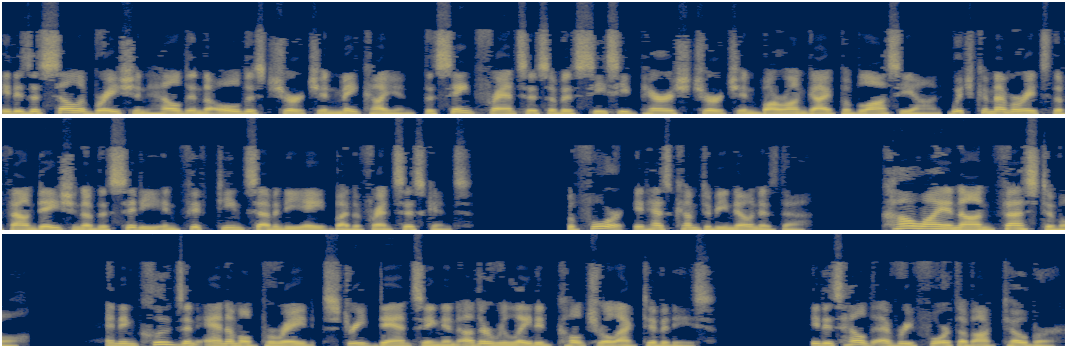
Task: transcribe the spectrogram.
It is a celebration held in the oldest church in Meycauayan, the St. Francis of Assisi Parish Church in Barangay Poblacion, which commemorates the foundation of the city in 1578 by the Franciscans. Before, it has come to be known as the Kawayanan Festival and includes an animal parade, street dancing and other related cultural activities. It is held every 4th of October.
